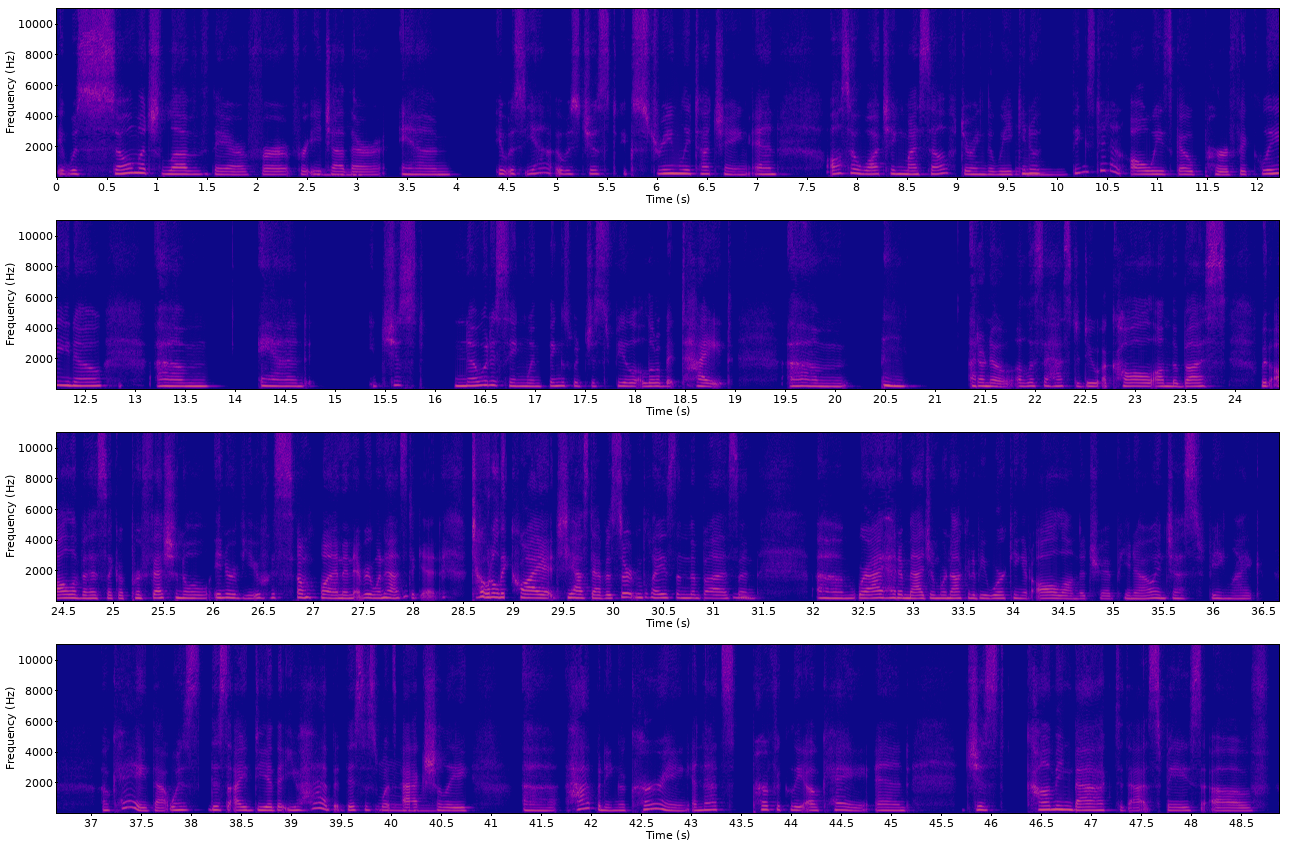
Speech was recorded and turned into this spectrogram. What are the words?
it was so much love there for for each mhm, other. And it was, yeah, it was just extremely touching. And also watching myself during the week, you know, mm, things didn't always go perfectly, you know. Um, and just noticing when things would just feel a little bit tight. Um, I don't know, Alyssa has to do a call on the bus with all of us, like a professional interview with someone, and everyone has to get totally quiet. She has to have a certain place in the bus, mm, and um, where I had imagined we're not going to be working at all on the trip, you know, and just being like, okay, that was this idea that you had, but this is what's mm, actually uh, happening, occurring, and that's perfectly okay. And just coming back to that space of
